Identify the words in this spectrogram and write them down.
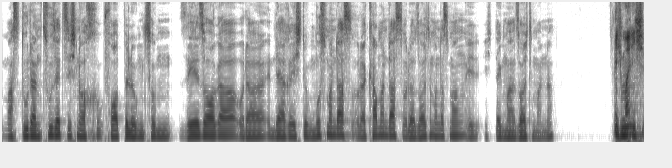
machst du dann zusätzlich noch Fortbildungen zum Seelsorger oder in der Richtung? Muss man das oder kann man das oder sollte man das machen? Ich denke mal, sollte man, ne? Ich meine, ich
